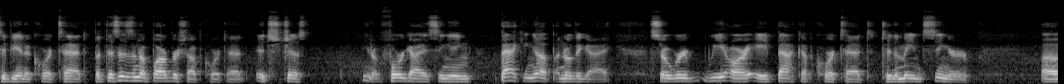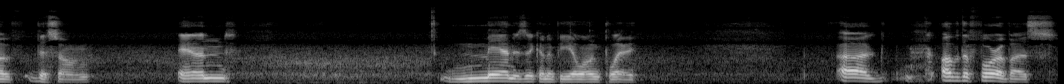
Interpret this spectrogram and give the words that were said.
to be in a quartet, but this isn't a barbershop quartet. It's just, you know, four guys singing, backing up another guy. So we're we are a backup quartet to the main singer of the song. And man, is it going to be a long play. Uh, of the four of us,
